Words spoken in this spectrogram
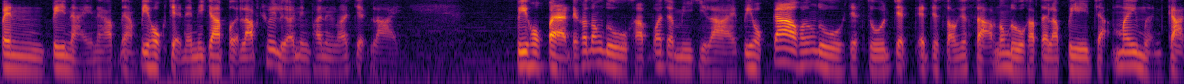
เป็นปีไหนนะครับ อย่างปี 67เนี่ยมีการเปิดรับช่วยเหลือ 1,107ราย ปี 68เนี่ยก็ต้องดูครับว่าจะมีกี่ราย ปี 69เขาต้องดู 70 71 72 73 ต้องดูครับ แต่ละปีจะไม่เหมือนกัน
